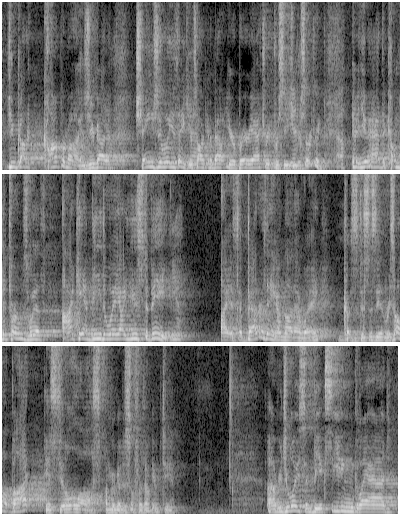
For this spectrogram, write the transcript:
You've got to compromise. You've got to change the way you think. You're Yeah. talking about your bariatric procedure, Yeah. your surgery. Yeah. And you had to come to terms with, I can't be the way I used to be. Yeah. I, it's a better thing I'm not that way because this is the end result, but it's still a loss. I'm going to go just so further. I'll give it to you. Uh, rejoice and be exceeding glad,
